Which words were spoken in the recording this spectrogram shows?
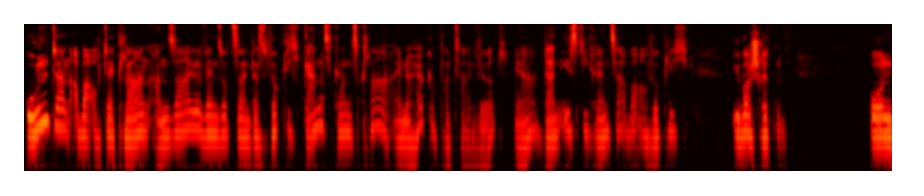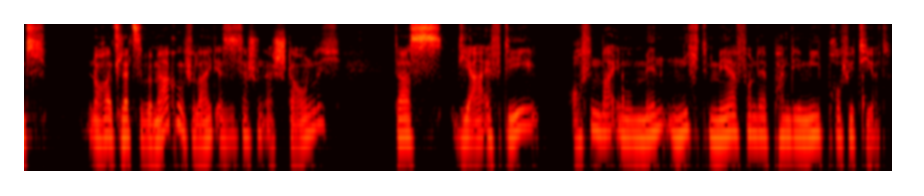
und dann aber auch der klaren Ansage, wenn sozusagen das wirklich ganz, ganz klar eine Höcke-Partei wird, ja, dann ist die Grenze aber auch wirklich überschritten. Und noch als letzte Bemerkung vielleicht, es ist ja schon erstaunlich, dass die AfD offenbar im Moment nicht mehr von der Pandemie profitiert.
